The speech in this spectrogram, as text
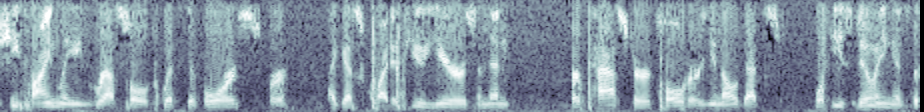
she finally wrestled with divorce for, I guess, quite a few years. And then her pastor told her, you know, that's what he's doing is the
